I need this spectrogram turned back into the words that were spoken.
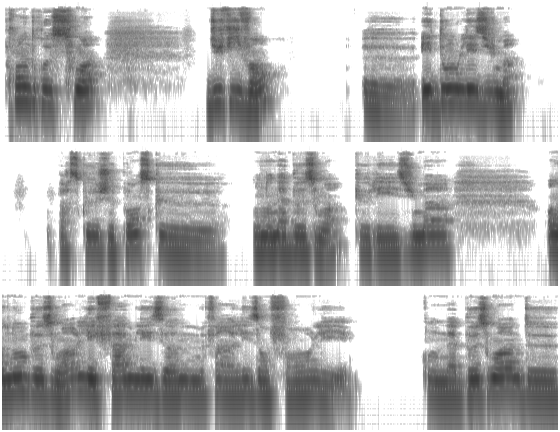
prendre soin du vivant, et dont les humains, parce que je pense que on en a besoin, que les humains en ont besoin, les femmes, les hommes, enfin les enfants, qu'on a besoin de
